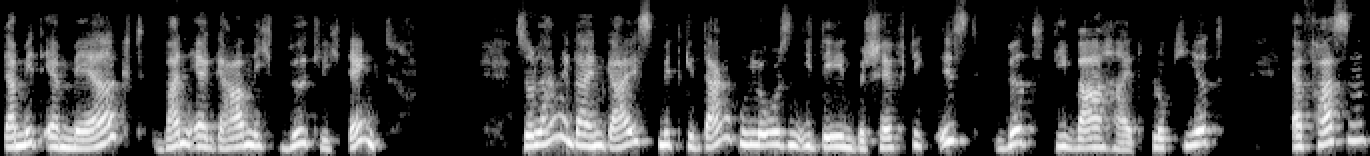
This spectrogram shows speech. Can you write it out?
damit er merkt, wann er gar nicht wirklich denkt. Solange dein Geist mit gedankenlosen Ideen beschäftigt ist, wird die Wahrheit blockiert. Erfassen,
